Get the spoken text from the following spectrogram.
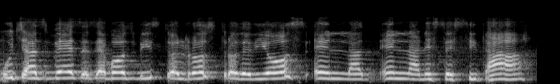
Muchas veces hemos visto el rostro de Dios en la, en la necesidad.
